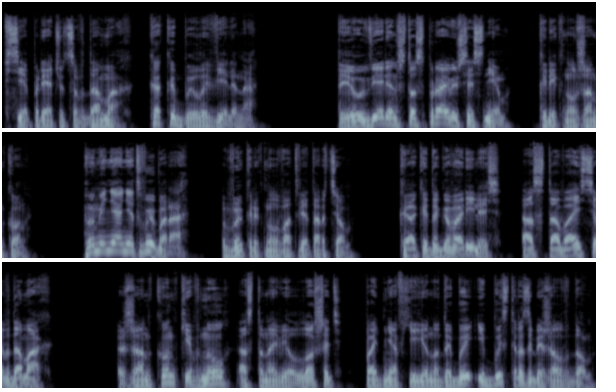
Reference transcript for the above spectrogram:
Все прячутся в домах, как и было велено. «Ты уверен, что справишься с ним?» — крикнул Жанкон. «У меня нет выбора!» — выкрикнул в ответ Артем. «Как и договорились, оставайся в домах!» Жанкон кивнул, остановил лошадь, подняв ее на дыбы и быстро забежал в дом.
